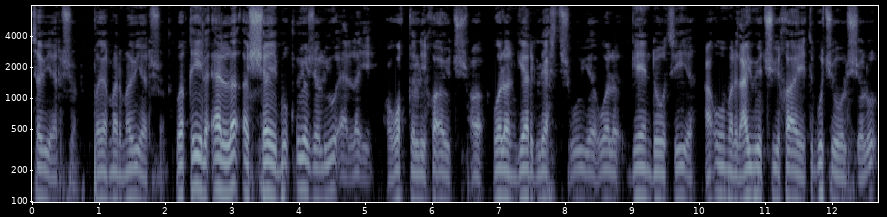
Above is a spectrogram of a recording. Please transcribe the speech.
سوي أرشن فيغمر ما أرشن وقيل ألا الشيب يجليو ألا إيه وقل خايتش ولا نجارج ليست شوية ولا جين دوتي عمر دعيوت شي خايت قوتشول شلو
